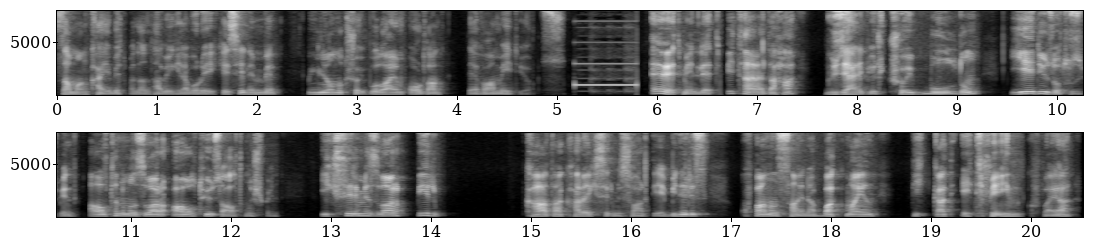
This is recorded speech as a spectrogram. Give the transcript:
Zaman kaybetmeden tabii ki de burayı keselim bir. Milyonluk köy bulayım oradan devam ediyoruz. Evet millet bir tane daha güzel bir köy buldum. 730 bin altınımız var 660 bin. İksirimiz var 1 K'da kara iksirimiz var diyebiliriz. Kupanın sayına bakmayın. Dikkat etmeyin kupaya.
